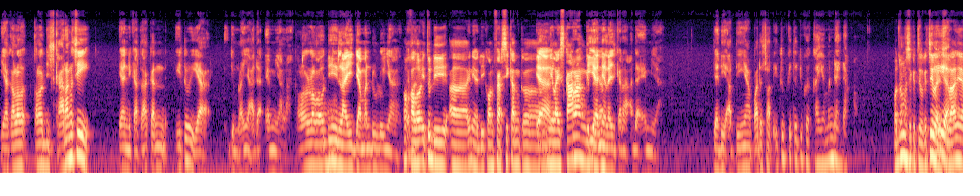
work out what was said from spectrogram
ya kalau kalau di sekarang sih yang dikatakan itu ya jumlahnya ada M-nya lah. Kalau kalau dinilai zaman dulunya. Oh Karena- kalau itu di eh, ini ya dikonversikan ke Ya. nilai sekarang gitu iya ya. nilai sekarang ada M-nya. Jadi artinya pada saat itu kita juga kaya mendadak. Pak. Padahal masih kecil-kecil ya Iya. istilahnya.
